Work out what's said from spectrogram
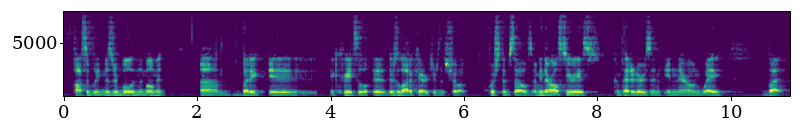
possibly miserable in the moment. Um, but it, it, it creates a, there's a lot of characters that show up push themselves. I mean, they're all serious competitors in, in their own way, but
